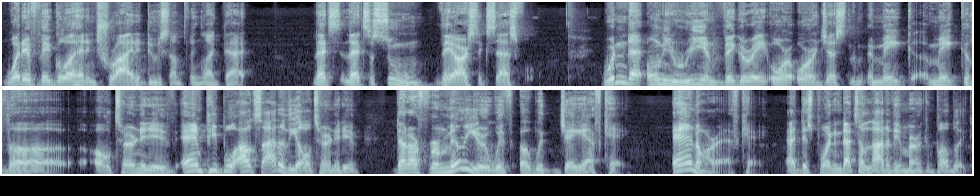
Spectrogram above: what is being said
What if they go ahead and try to do something like that? Let's let's assume they are successful. Wouldn't that only reinvigorate or or just make make the alternative and people outside of the alternative that are familiar with uh, with JFK and RFK at this point, and that's a lot of the American public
